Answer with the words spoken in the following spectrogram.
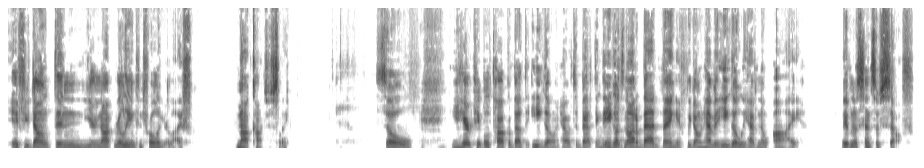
If you don't, then you're not really in control of your life, not consciously. So you hear people talk about the ego and how it's a bad thing. The ego is not a bad thing. If we don't have an ego, we have no I. We have no sense of self.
